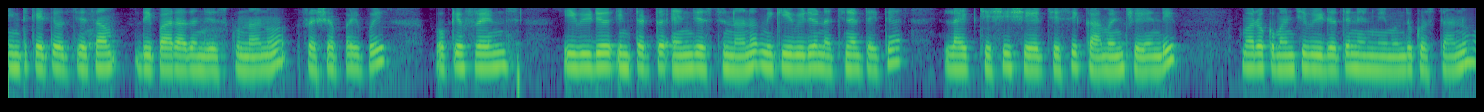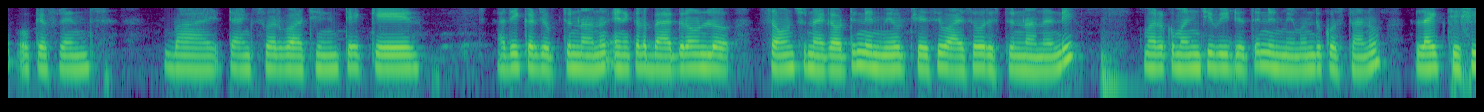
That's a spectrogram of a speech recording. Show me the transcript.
ఇంటికైతే వచ్చేసాం. దీపారాధన చేసుకున్నాను. ఫ్రెష్ అప్ అయిపోయి ఓకే ఫ్రెండ్స్ ఈ వీడియో ఇంతటితో ఎండ్ చేస్తున్నాను. మీకు ఈ వీడియో నచ్చినట్టయితే లైక్ చేసి షేర్ చేసి కామెంట్ చేయండి. మరొక మంచి వీడియోతో నేను మీ ముందుకు వస్తాను. Okay friends bye. Thanks for watching take care అది ఇక్కడ చెప్తున్నాను. వెనకాల బ్యాక్గ్రౌండ్లో సౌండ్స్ ఉన్నాయి కాబట్టి నేను మ్యూట్ చేసి వాయిస్ ఓవర్ ఇస్తున్నానండి. మరొక మంచి వీడియోతో నేను మీ ముందుకు వస్తాను. లైక్ చేసి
